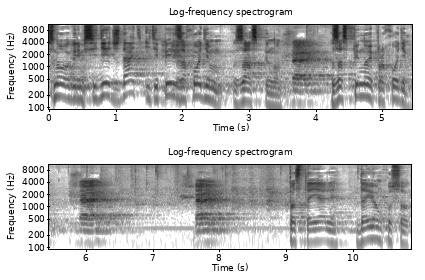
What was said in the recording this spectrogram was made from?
Снова говорим сидеть, ждать. И теперь заходим за спину. За спиной проходим. Постояли. Даем кусок.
